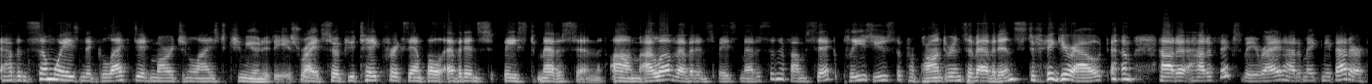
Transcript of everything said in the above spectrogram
have in some ways neglected marginalized communities, right? So if you take, for example, evidence-based medicine, um, I love evidence-based medicine. If I'm sick, please use the preponderance of evidence to figure out um, how to how to fix me, right? How to make me better.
